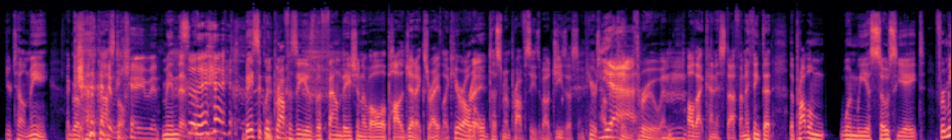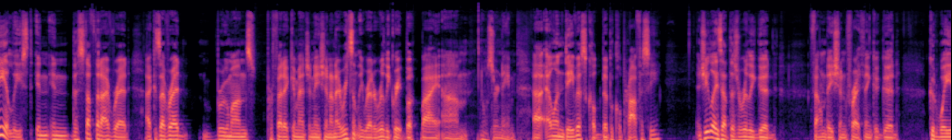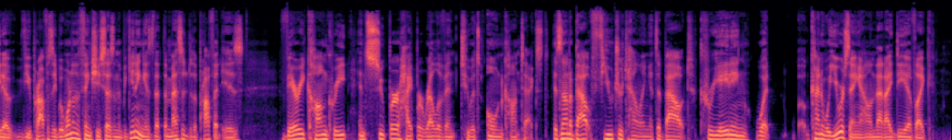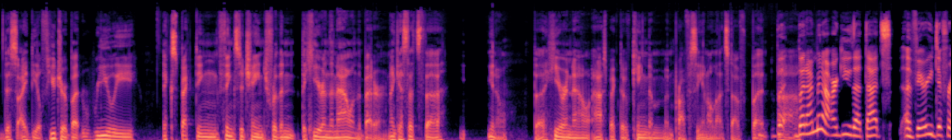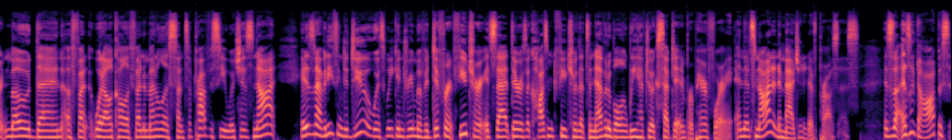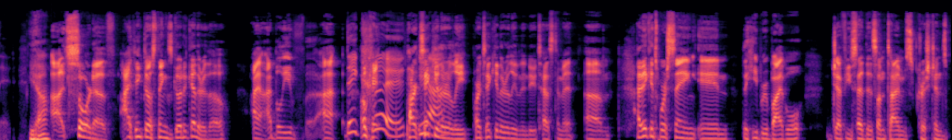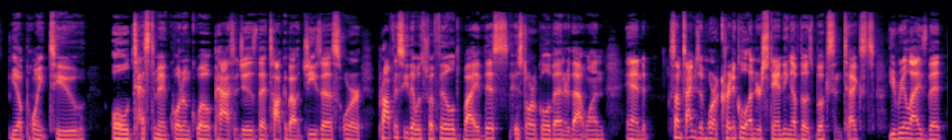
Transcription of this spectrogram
you're telling me I grew up Pentecostal. I mean, that basically, prophecy is the foundation of all apologetics, right? Like, here are all right. the Old Testament prophecies about Jesus, and here's how yeah. they came through, and mm-hmm. all that kind of stuff. And I think that the problem when we associate, for me at least, in in the stuff that I've read, because uh, I've read Brueggemann's prophetic imagination, and I recently read a really great book by um, what was her name, uh, Ellen Davis, called Biblical Prophecy, and she lays out this really good foundation for I think a good good way to view prophecy. But one of the things she says in the beginning is that the message of the prophet is very concrete and super hyper relevant to its own context. It's not about future telling, it's about creating what kind of what you were saying, Allen, that idea of like this ideal future, but really expecting things to change for the the here and the now and the better. And I guess that's the you know the here and now aspect of kingdom and prophecy and all that stuff. But but uh, but I'm going to argue that that's a very different mode than a fun, what I'll call a fundamentalist sense of prophecy, which is not. It doesn't have anything to do with we can dream of a different future. It's that there is a cosmic future that's inevitable, and we have to accept it and prepare for it. And it's not an imaginative process. It's the, it's like the opposite. Yeah, uh, sort of. I think those things go together, though. I, I believe uh, they okay, could, particularly yeah. particularly in the New Testament. Um, I think it's worth saying in the Hebrew Bible, Jeff, you said that sometimes Christians, you know, point to Old Testament quote unquote passages that talk about Jesus or prophecy that was fulfilled by this historical event or that one. And sometimes a more critical understanding of those books and texts, you realize that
